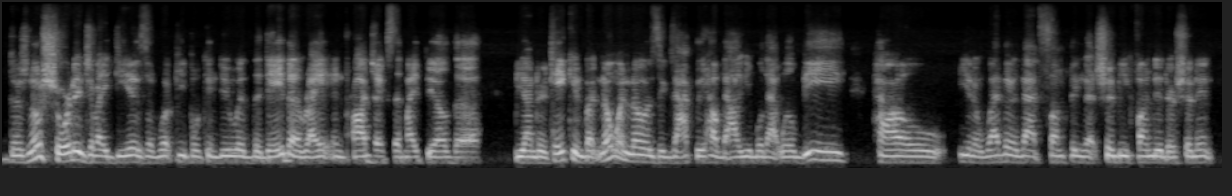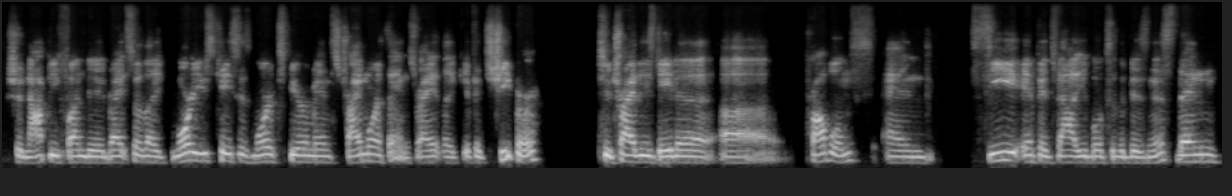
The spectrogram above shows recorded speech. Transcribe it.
there's no shortage of ideas of what people can do with the data, right? And projects that might be able to be undertaken, but no one knows exactly how valuable that will be how you know whether that's something that should be funded or shouldn't should not be funded right? So like more use cases more experiments try more things right? Like if it's cheaper to try these data uh, problems and see if it's valuable to the business then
